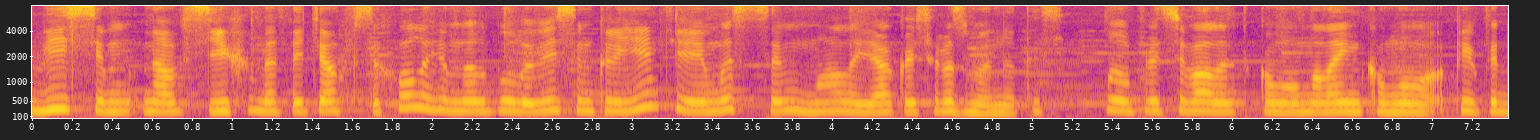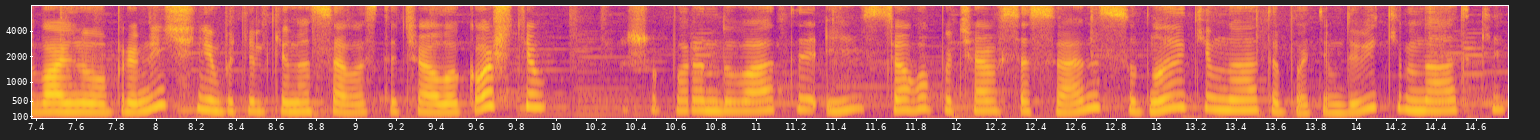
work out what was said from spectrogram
Вісім на всіх, на п'ятьох психологів. У нас було вісім клієнтів, і ми з цим мали якось розвинутися. Ми працювали в такому маленькому півпідвальному приміщенні, бо тільки на це вистачало коштів, щоб орендувати. І з цього почався сенс з одної кімнати, потім дві кімнатки.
